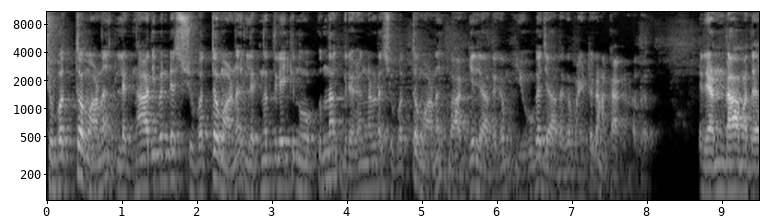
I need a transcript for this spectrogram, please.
ശുഭത്വമാണ് ലഗ്നാധിപന്റെ ശുഭത്വമാണ് ലഗ്നത്തിലേക്ക് നോക്കുന്ന ഗ്രഹങ്ങളുടെ ശുഭത്വമാണ് ഭാഗ്യജാതകം യോഗജാതകമായിട്ട് കണക്കാക്കേണ്ടത്. രണ്ടാമത്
